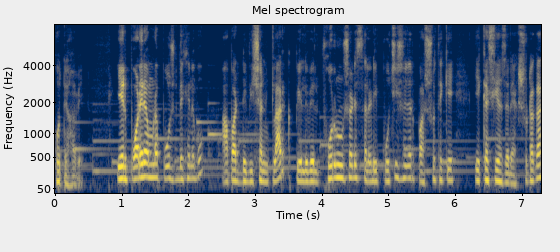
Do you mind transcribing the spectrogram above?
হতে হবে। এর পরের আমরা পোস্ট দেখে নেব। Upper division clerk, pay level four অনুসারে স্যালারি পঁচিশ হাজার পাঁচশো থেকে একাশি হাজার একশো টাকা।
